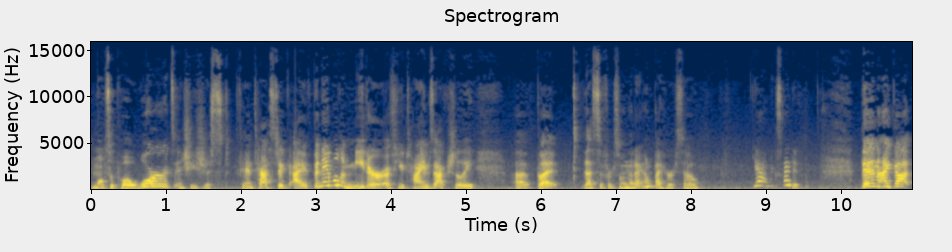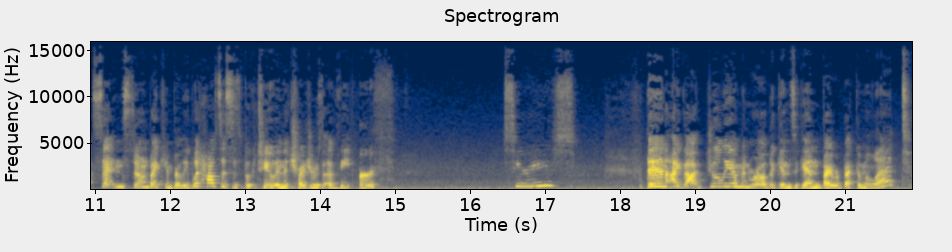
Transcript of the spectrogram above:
multiple awards and she's just fantastic. I've been able to meet her a few times actually uh, but that's the first one that I own by her so yeah I'm excited. Then I got Set in Stone by Kimberley Woodhouse. This is book two in the Treasures of the Earth series. Then I got Julia Monroe Begins Again by Rebekah Millet.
